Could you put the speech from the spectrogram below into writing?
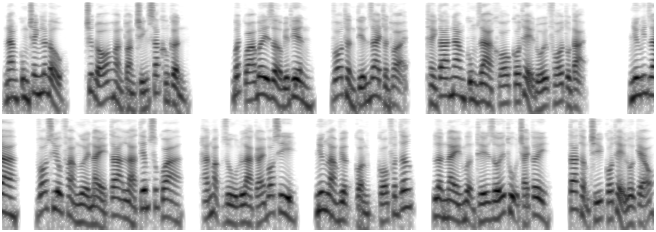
Nam cung tranh lắc đầu, trước đó hoàn toàn chính xác không cần. Bất quá bây giờ biến thiên, võ thần tiến giai thần thoại, thành ta nam cung gia khó có thể đối phó tồn tại. Nhưng ít ra, võ siêu phàm người này ta là tiếp xúc qua hắn mặc dù là cái võ si, nhưng làm việc còn có phân tức, lần này mượn thế giới thụ trái cây, ta thậm chí có thể lôi kéo.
